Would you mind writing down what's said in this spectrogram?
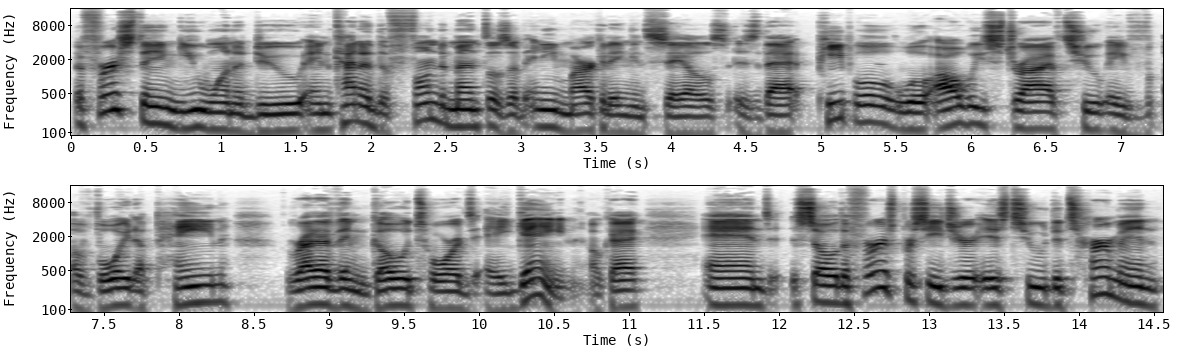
The first thing you want to do, and kind of the fundamentals of any marketing and sales, is that people will always strive to avoid a pain rather than go towards a gain, okay? And so the first procedure is to determine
